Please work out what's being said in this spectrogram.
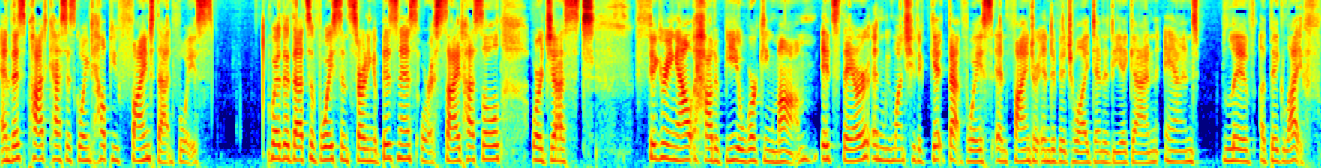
And this podcast is going to help you find that voice whether that's a voice in starting a business or a side hustle or just figuring out how to be a working mom. It's there, and we want you to get that voice and find your individual identity again and live a big life.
